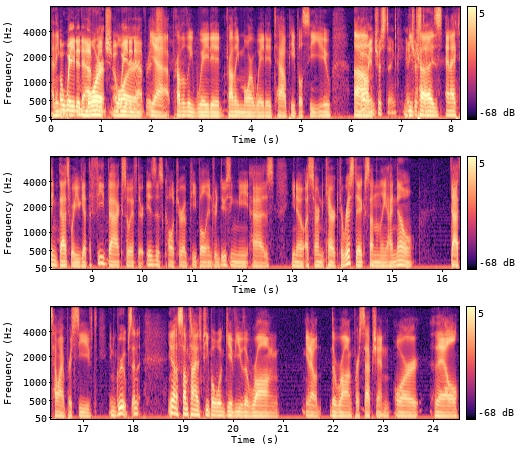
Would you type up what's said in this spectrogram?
I think A weighted more, average, a weighted average. Yeah, probably weighted, probably more weighted to how people see you. Oh, Um, interesting. Interesting. because and i think that's where you get the feedback so if there is this culture of people introducing me as you know a certain characteristic suddenly i know that's how i'm perceived in groups and you know sometimes people will give you the wrong you know the wrong perception or they'll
